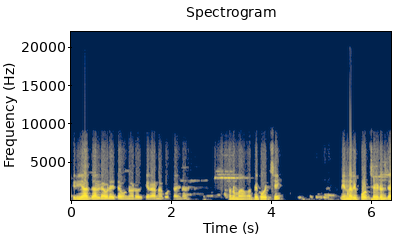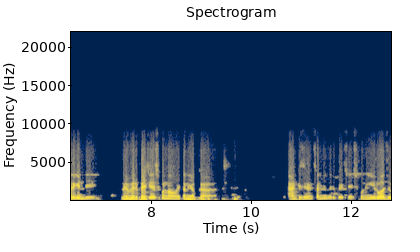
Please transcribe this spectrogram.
ఫిర్యాదుదారుడు ఎవడైతే ఉన్నాడో కిరాణా కొట్టు ఆయన అతను మా వద్దకు వచ్చి నిన్న రిపోర్ట్ చేయడం జరిగింది. మేము వెరిఫై చేసుకున్నాం ఇతని యొక్క యాంటిసిడెంట్స్ అన్ని వెరిఫై చేసుకుని. ఈ రోజు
